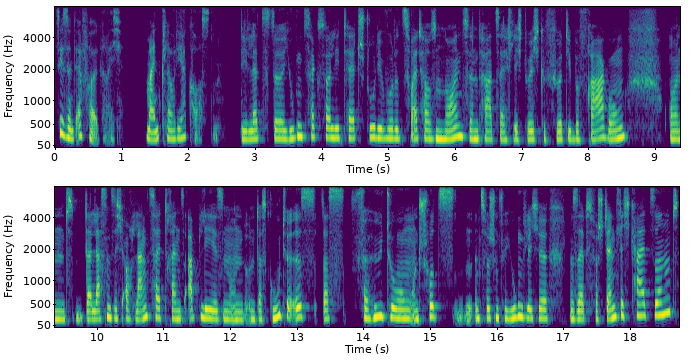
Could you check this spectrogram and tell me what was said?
sie sind erfolgreich, meint Claudia Korsten. Die letzte Jugendsexualitätsstudie wurde 2019 tatsächlich durchgeführt, die Befragung. Und da lassen sich auch Langzeittrends ablesen. Und, und das Gute ist, dass Verhütung und Schutz inzwischen für Jugendliche eine Selbstverständlichkeit sind.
